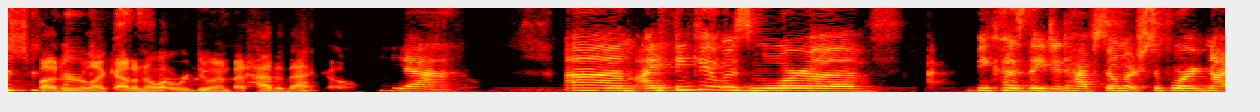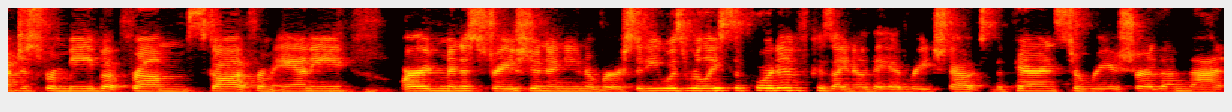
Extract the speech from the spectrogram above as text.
sputter, like, I don't know what we're doing, but how did that go? Yeah. Um, I think it was more of because they did have so much support, not just from me, but from Scott, from Annie, our administration and university was really supportive because I know they had reached out to the parents to reassure them that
